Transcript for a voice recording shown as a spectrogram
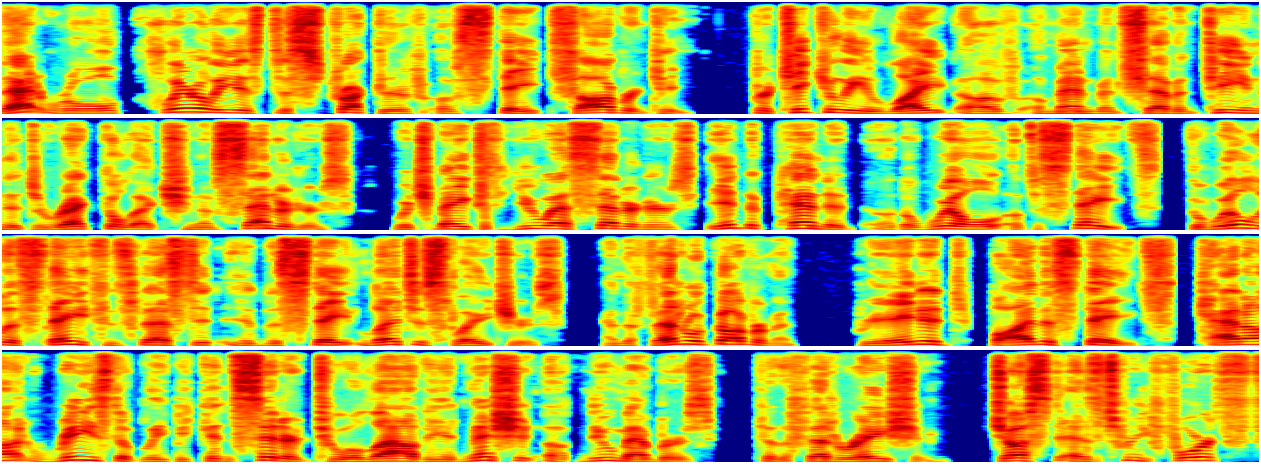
That rule clearly is destructive of state sovereignty, particularly in light of Amendment 17, the direct election of senators, which makes U.S. senators independent of the will of the states. The will of the states is vested in the state legislatures, and the federal government created by the states cannot reasonably be considered to allow the admission of new members to the Federation. Just as three fourths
